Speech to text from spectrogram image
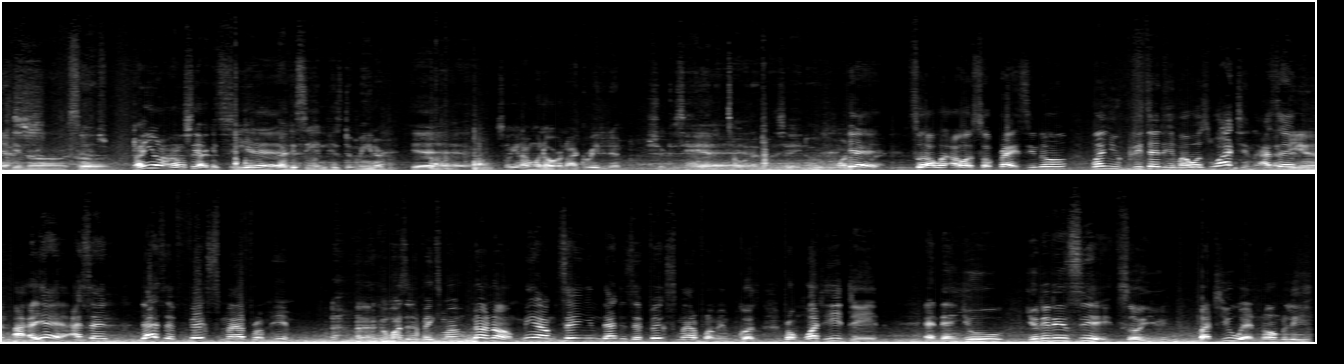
Yes. You know, so. Yes. you know, honestly, I could see yeah. it. I could see it in his demeanor. Yeah. So, you know, I went over and I greeted him, shook his hand, and told him, I said, you know, Yeah. So I, I was surprised. You know, when you greeted him, I was watching. I said, I, yeah, I said, that's a fake smile from him. was it a fake smile? No, no. Me, I'm saying that is a fake smile from him because from what he did, and then you, you didn't see it. So you, but you were normally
